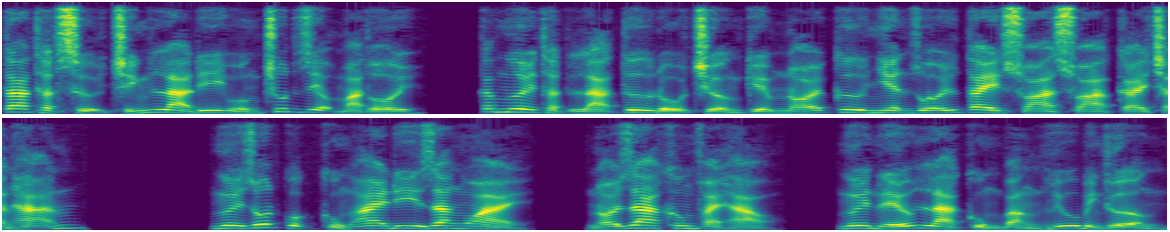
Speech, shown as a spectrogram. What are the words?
Ta thật sự chính là đi uống chút rượu mà thôi, các ngươi thật là tư đổ trưởng kiếm nói cư nhiên rỗi tay xoa xoa cái chắn hãn. Ngươi rốt cuộc cùng ai đi ra ngoài, nói ra không phải hảo, ngươi nếu là cùng bằng hữu bình thường,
